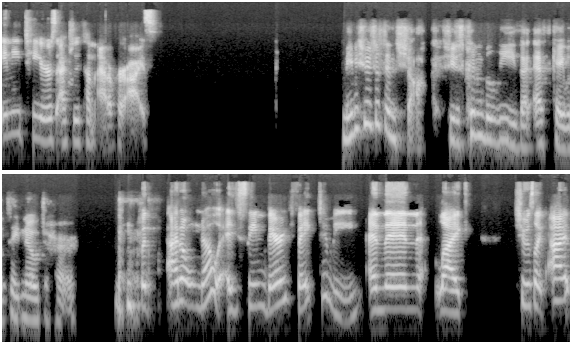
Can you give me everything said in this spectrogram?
any tears actually come out of her eyes. Maybe she was just in shock. She just couldn't believe that SK would say no to her. but I don't know. It seemed very fake to me. And then like she was like, I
